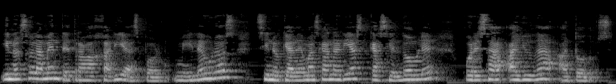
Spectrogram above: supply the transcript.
y no solamente trabajarías por mil euros, sino que además ganarías casi el doble por esa ayuda a todos.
